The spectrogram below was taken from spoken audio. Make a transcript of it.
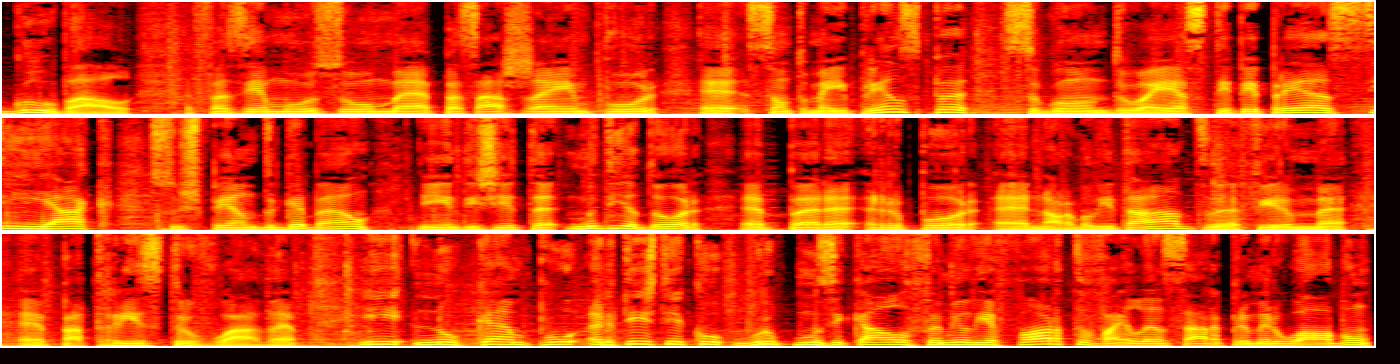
global. Fazemos uma passagem por eh, São Tomé e Príncipe. Segundo a STP Press, CIAC suspende Gabão e indigita mediador eh, para repor a normalidade, afirma eh, Patrícia Trovoada. E no campo artístico, grupo musical Família Forte vai lançar primeiro álbum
